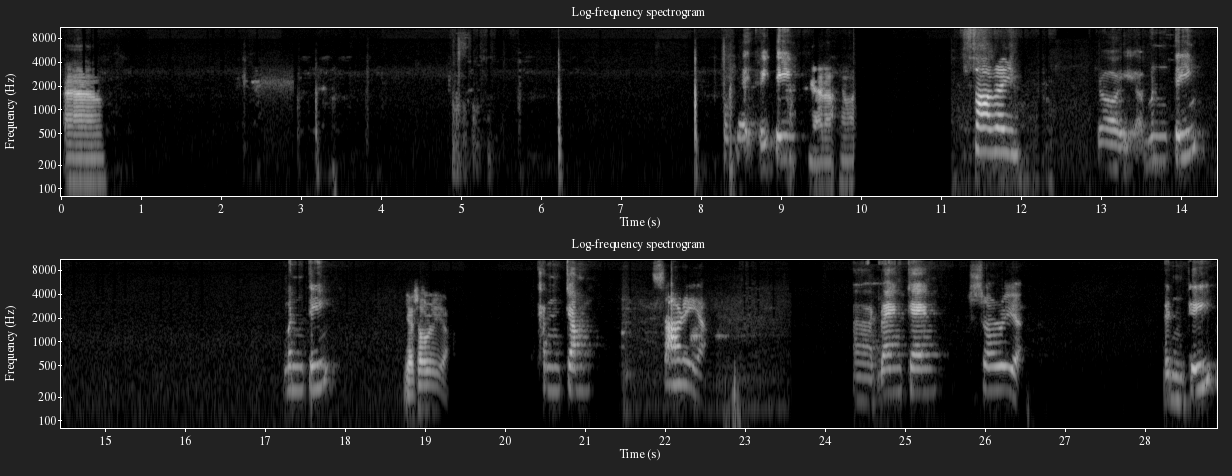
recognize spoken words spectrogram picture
à, ok thủy tiên dạ rồi em. Sorry. rồi ờ, minh tiến minh tiến Dạ sorry ạ. thanh trâm Sorry ạ. à, đoan trang. Sorry ạ. đình trí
